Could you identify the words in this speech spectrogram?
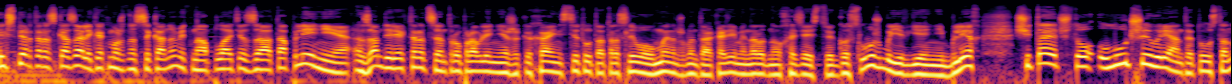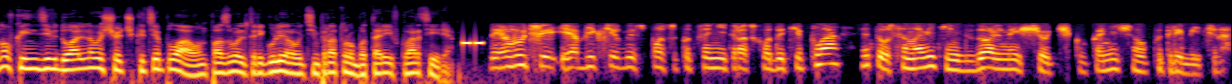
Эксперты рассказали, как можно сэкономить на оплате за отопление. Замдиректора Центра управления ЖКХ Института отраслевого менеджмента Академии народного хозяйства и госслужбы Евгений Блех считает, что лучший вариант – это установка индивидуального счетчика тепла. Он позволит регулировать температуру батарей в квартире. Наилучший и объективный способ оценить расходы тепла – это установить индивидуальный счетчик у конечного потребителя.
